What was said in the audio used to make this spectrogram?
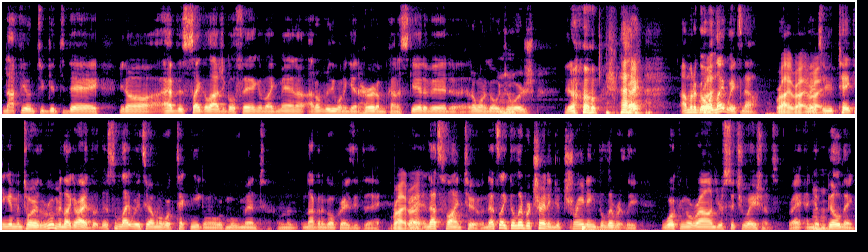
not feeling too good today you know i have this psychological thing of like man i, I don't really want to get hurt i'm kind of scared of it uh, i don't want to go with george you know right i'm gonna go with lightweights now Right, right, Right? right. So you're taking inventory of the room. You're like, all right, th- there's some lightweights here. I'm going to work technique. I'm going to work movement. I'm, gonna, I'm not going to go crazy today. Right, right. And that's fine too. And that's like deliberate training. You're training deliberately, working around your situations, right? And you're Mm-hmm. building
